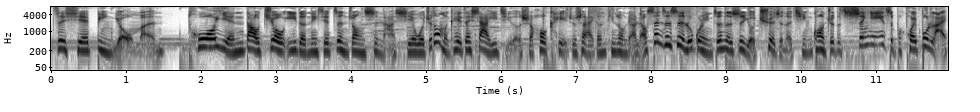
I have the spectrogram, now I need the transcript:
这些病友们拖延到就医的那些症状是哪些？我觉得我们可以在下一集的时候，可以就是来跟听众聊聊，甚至是如果你真的是有确诊的情况，觉得声音一直回不来，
